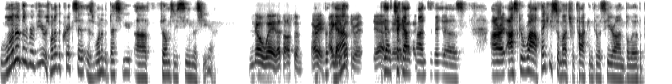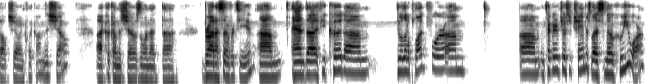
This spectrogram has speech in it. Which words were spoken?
One of the reviewers, one of the critics, is one of the best uh, films he's seen this year. No way. That's awesome. All right, I gotta Yeah? go through it. Yeah. You got to yeah, check I- out Rotten Tomatoes. All right, Oscar. Wow, thank you so much for talking to us here on Below the Belt Show. And click on this show. Uh, click on the show is the one that uh, brought us over to you. Um, and uh, if you could um, do a little plug for um, um, Integrity of Joseph Chambers, let us know who you are.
